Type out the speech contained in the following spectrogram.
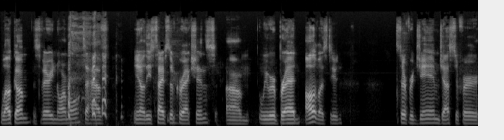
welcome. It's very normal to have you know these types of corrections. Um we were bred all of us dude surfer jim justifer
